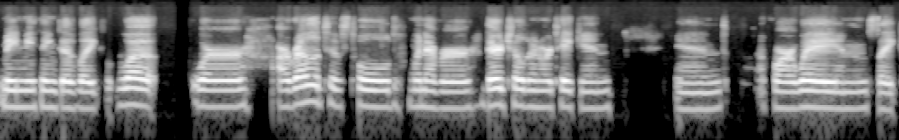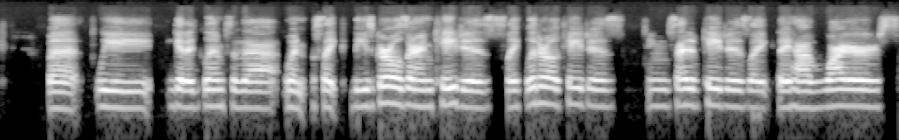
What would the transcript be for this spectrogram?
made me think of like what were our relatives told whenever their children were taken and far away. And it's like but we get a glimpse of that when it's like these girls are in cages like literal cages inside of cages like they have wires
